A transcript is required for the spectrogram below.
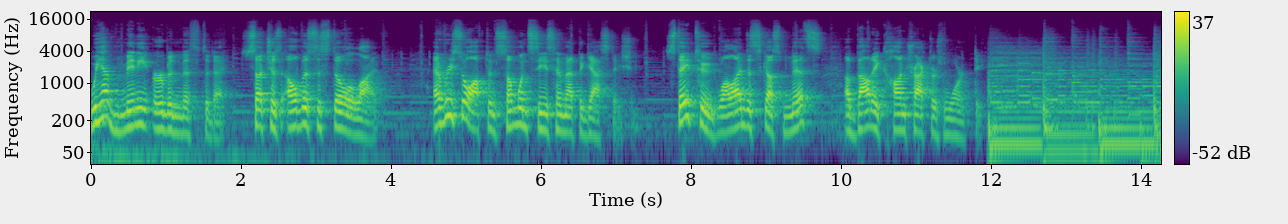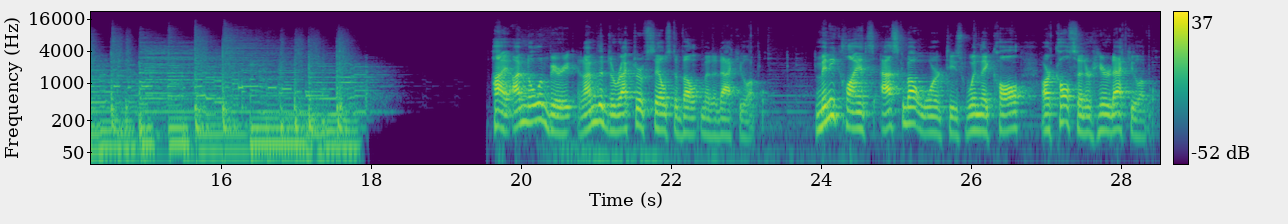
We have many urban myths today, such as Elvis is still alive. Every so often, someone sees him at the gas station. Stay tuned while I discuss myths about a contractor's warranty. Hi, I'm Nolan Beery and I'm the Director of Sales Development at AccuLevel. Many clients ask about warranties when they call our call center here at AccuLevel.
